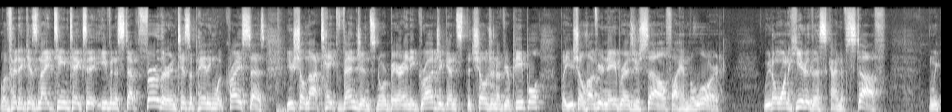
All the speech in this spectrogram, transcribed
Leviticus 19 takes it even a step further, anticipating what Christ says You shall not take vengeance nor bear any grudge against the children of your people, but you shall love your neighbor as yourself. I am the Lord. We don't want to hear this kind of stuff. We,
